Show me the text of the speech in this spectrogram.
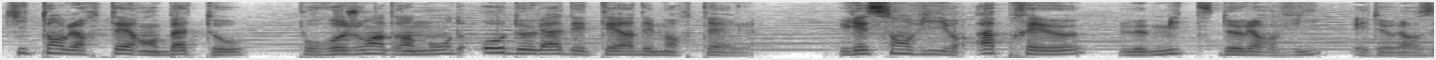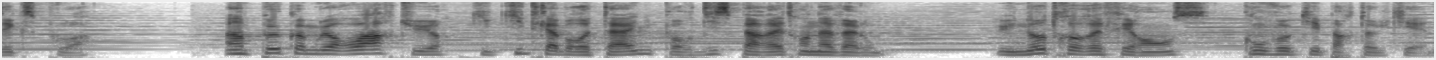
quittant leur terre en bateau pour rejoindre un monde au-delà des terres des mortels, laissant vivre après eux le mythe de leur vie et de leurs exploits. Un peu comme le roi Arthur qui quitte la Bretagne pour disparaître en Avalon. Une autre référence convoquée par Tolkien.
